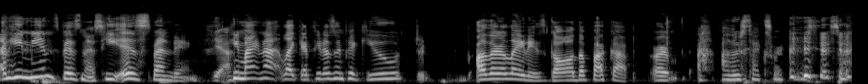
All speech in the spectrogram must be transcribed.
and he means business. He is spending. yeah, He might not like if he doesn't pick you. Other ladies, go the fuck up, or uh, other sex workers. Sorry,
